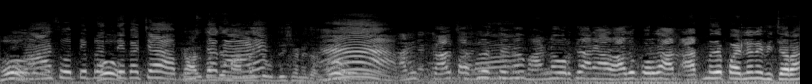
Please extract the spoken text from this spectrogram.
हो. मास होते प्रत्येकाच्या नुसत्या उद्देशाने झालं. हा. आणि कालपासूनच ते ना भांडणावरती आणि हा जो पोरगा आत- आतमध्ये पडला नाही बिचारा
